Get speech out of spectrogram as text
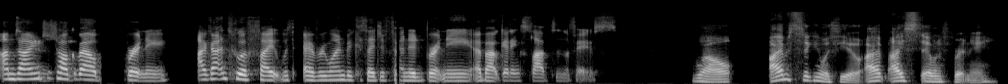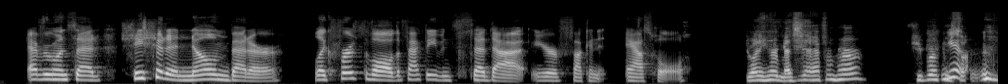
I'm dying to talk about Britney. I got into a fight with everyone because I defended Britney about getting slapped in the face. Well, I'm sticking with you. I I stand with Britney. Everyone said she should have known better. Like, first of all, the fact that you even said that, you're a fucking asshole. Do you want to hear a message I have from her? She broke me Yeah,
